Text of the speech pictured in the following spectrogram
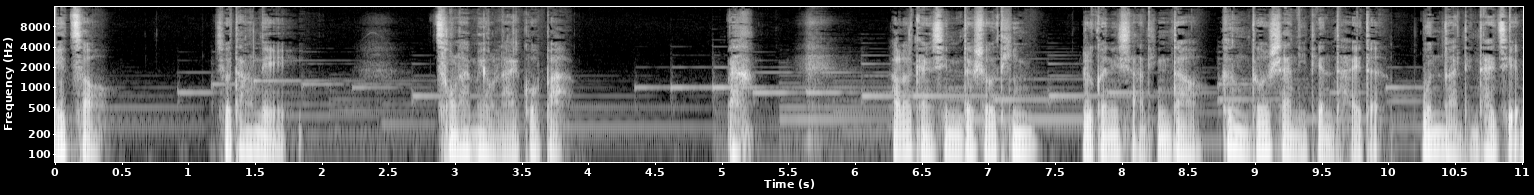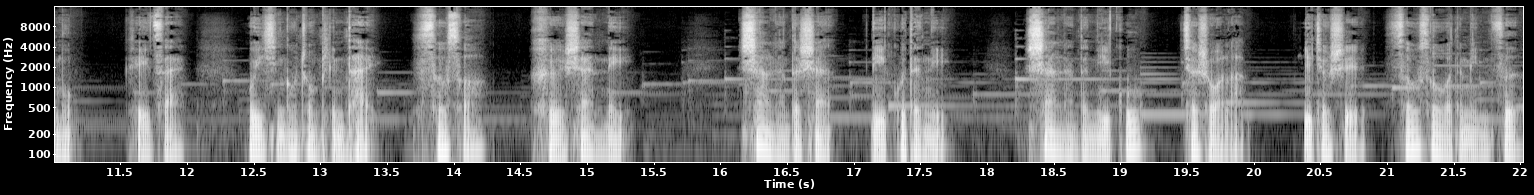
你走，就当你从来没有来过吧。好了，感谢您的收听。如果你想听到更多善妮电台的温暖电台节目，可以在微信公众平台搜索“和善妮”，善良的善，尼姑的尼，善良的尼姑就是我了，也就是搜索我的名字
